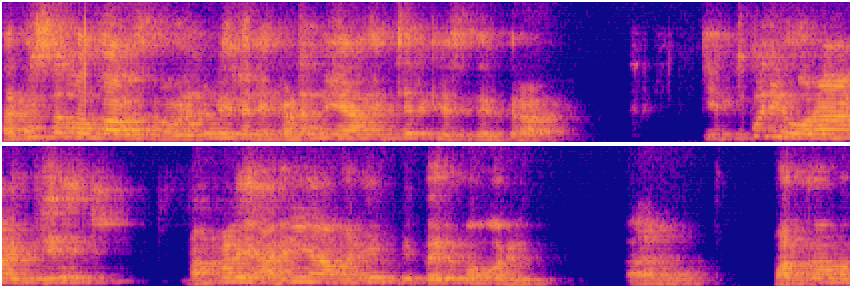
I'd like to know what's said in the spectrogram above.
நபி சொல்லல்லாஸ் அவர்கள் இதனை கடுமையாக எச்சரிக்கை செய்திருக்கிறார். இப்படி ஒரு ஆளுக்கு நம்மளை அறியாமலே இப்படி பெருமை வருது மத்தவங்க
